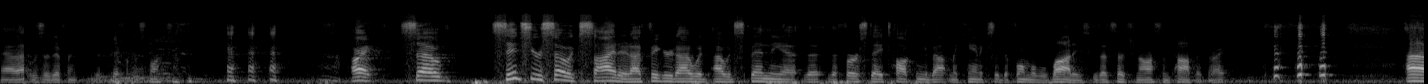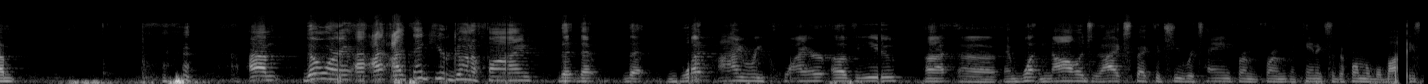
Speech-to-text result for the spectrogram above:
Yeah, that was a different, different response. All right, so since you're so excited, I figured I would I would spend the uh, the, the, first day talking about mechanics of deformable bodies because that's such an awesome topic, right? um, um, don't worry. I, I think you're going to find that that that what I require of you uh, uh, and what knowledge that I expect that you retain from from mechanics of deformable bodies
